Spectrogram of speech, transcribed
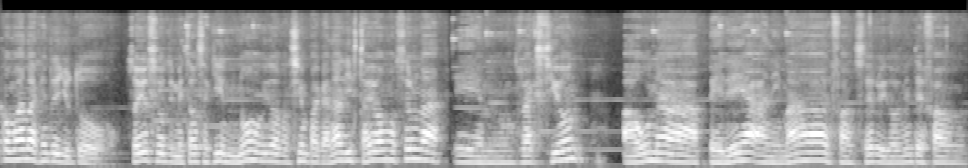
¿cómo anda gente de YouTube? Soy yo Ultimate, estamos aquí en un nuevo video de reacción para el canal y esta vez vamos a hacer una em, reacción a una pelea animada de fanservice, obviamente fan,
